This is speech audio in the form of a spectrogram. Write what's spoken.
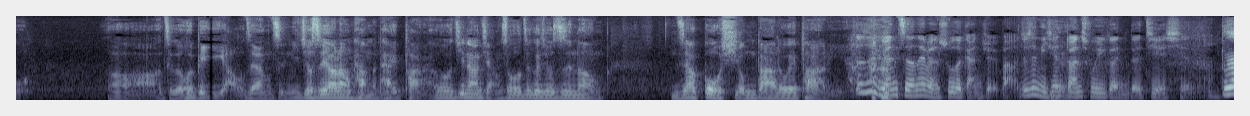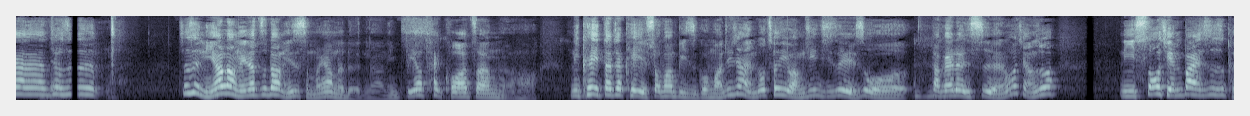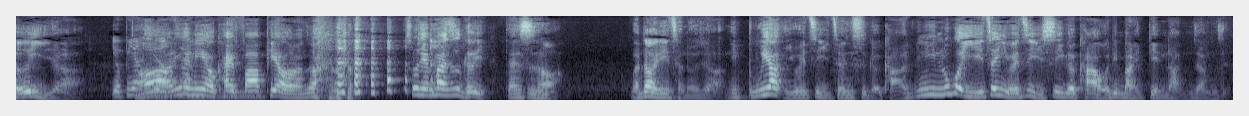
哦，这个会被咬这样子。你就是要让他们害怕。我经常讲说，这个就是那种，你只要够凶，大家都会怕你。这是原则那本书的感觉吧？就是你先端出一个你的界限啊。对啊，就是，就是你要让人家知道你是什么样的人呢？你不要太夸张了哈。你可以，大家可以双方彼此攻防，就像很多车艺网金，其实也是我大概认识的人。我想说，你收钱办事是可以啊，有必要啊，因为你有开发票了，知道吗？收钱办事可以，但是哈，玩到一定程度就好，你不要以为自己真是个咖。你如果以真以为自己是一个咖，我一定把你电烂这样子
